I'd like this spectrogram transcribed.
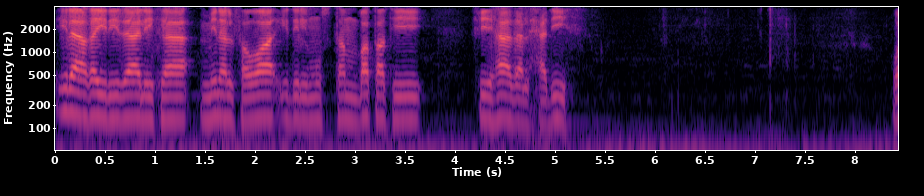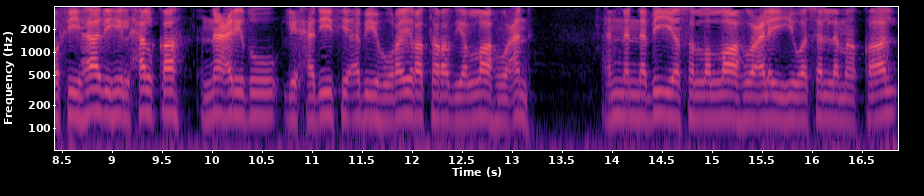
إلى غير ذلك من الفوائد المستنبطة في هذا الحديث. وفي هذه الحلقة نعرض لحديث أبي هريرة رضي الله عنه أن النبي صلى الله عليه وسلم قال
